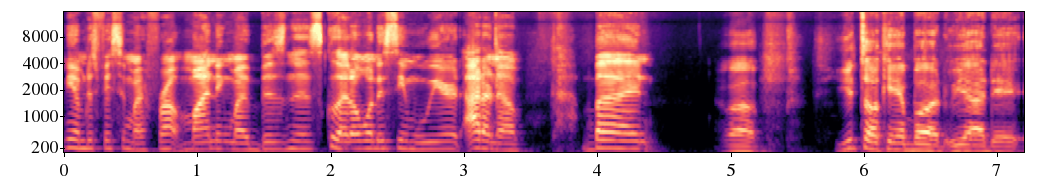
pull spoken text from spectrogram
me, I'm just facing my front, minding my business because I don't want to seem weird. I don't know. But Well, you're talking about we are the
